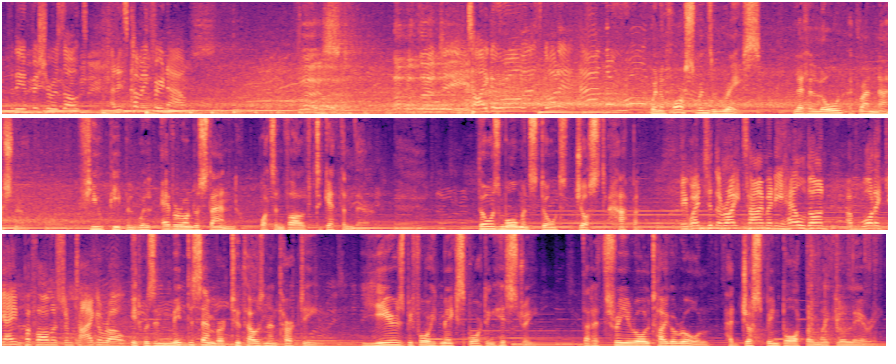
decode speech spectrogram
Wait for the official result, and it's coming through now. First, number 13. Tiger Roll has got it, and the roar. When a horse wins a race, let alone a Grand National, few people will ever understand what's involved to get them there. Those moments don't just happen. He went at the right time and he held on, and what a game performance from Tiger Roll. It was in mid December 2013, years before he'd make sporting history, that a three year old Tiger Roll had just been bought by Michael O'Leary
